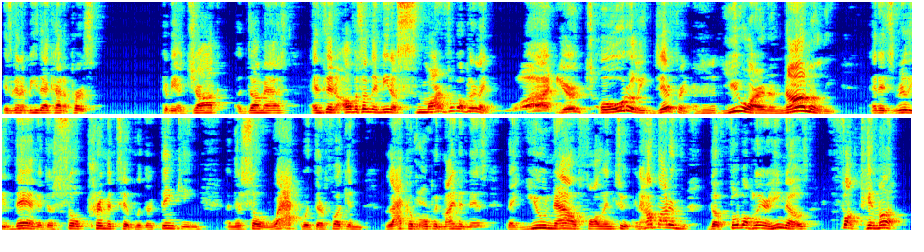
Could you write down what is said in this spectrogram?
is going to be that kind of person. Could be a jock, a dumbass. And then all of a sudden they meet a smart football player like, what? You're totally different. Mhm. You are an anomaly. And it's really them that they're so primitive with their thinking and they're so whack with their fucking lack of Yeah. open mindedness that you now fall into. And how about if the football player he knows fucked him up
